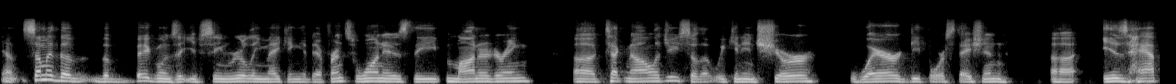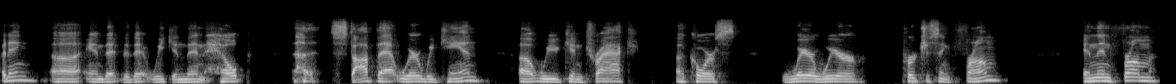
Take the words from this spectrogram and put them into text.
Yeah, some of the the big ones that you've seen really making a difference. One is the monitoring uh, technology, so that we can ensure where deforestation uh, is happening, uh, and that that we can then help uh, stop that where we can. Uh, we can track, of course, where we're purchasing from, and then from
